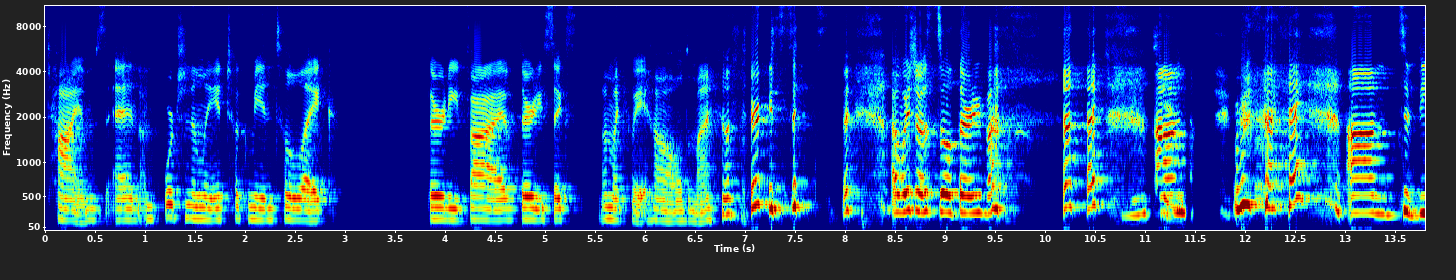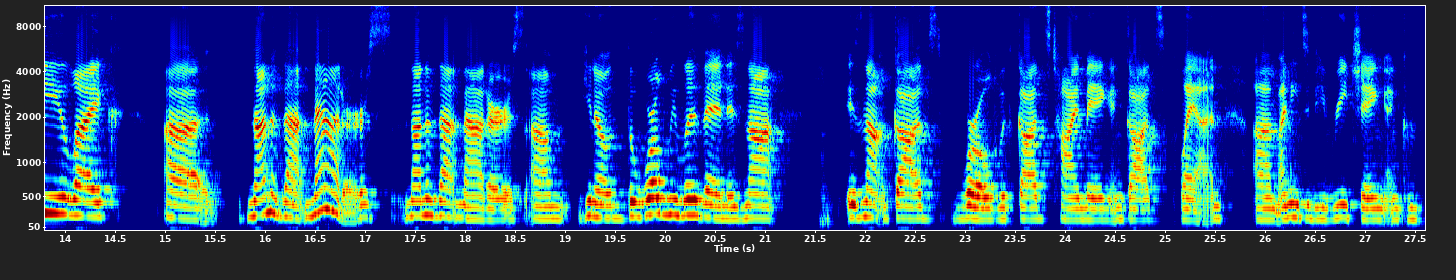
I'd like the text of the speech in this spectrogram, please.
times and unfortunately it took me until like 35 36 i'm like wait how old am i 36 i wish I was still 35. um, um, to be like, uh, none of that matters. None of that matters. Um, you know, the world we live in is not is not God's world with God's timing and God's plan. Um, I need to be reaching and com-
